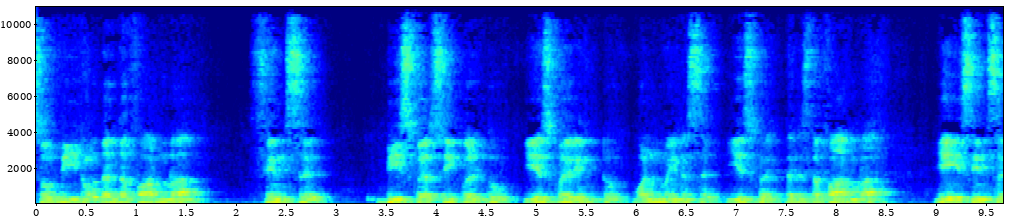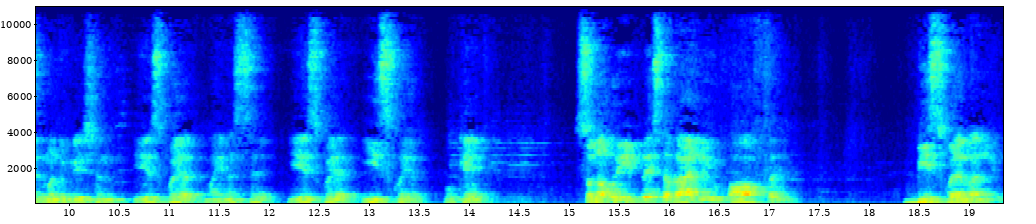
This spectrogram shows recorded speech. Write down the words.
so we know that the formula since b square is equal to a square into 1 minus a square that is the formula a is inside multiplication a square minus a square e square okay so now replace the value of b square value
